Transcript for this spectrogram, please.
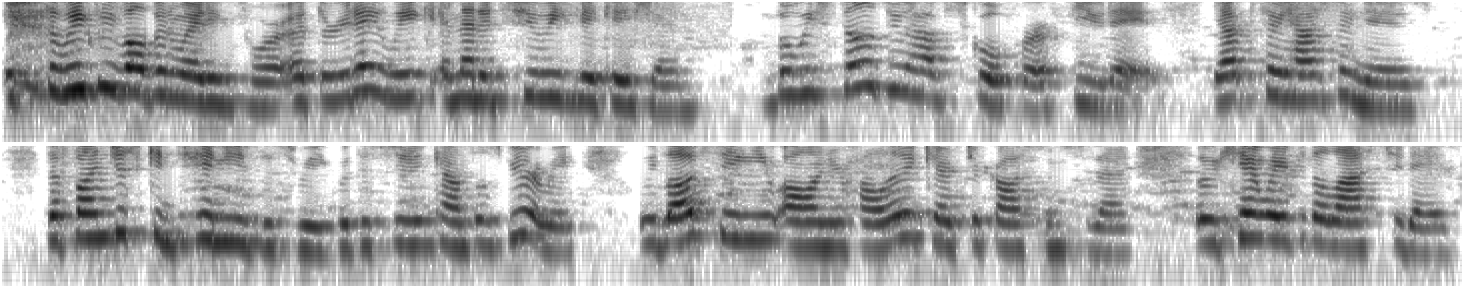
It's the week we've all been waiting for a three day week and then a two week vacation. But we still do have school for a few days. Yep, so we have some news. The fun just continues this week with the Student Council Spirit Week. We love seeing you all in your holiday character costumes today, but we can't wait for the last two days.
